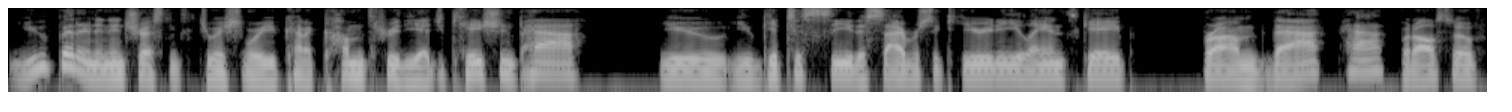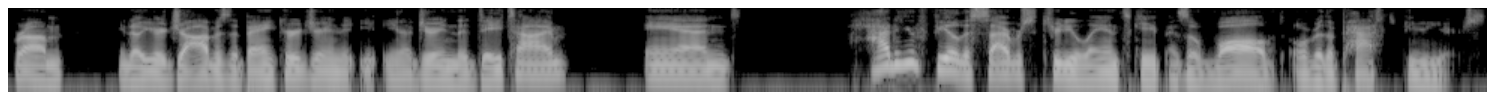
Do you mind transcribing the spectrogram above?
you've been in an interesting situation where you've kind of come through the education path. You you get to see the cybersecurity landscape from that path, but also from you know your job as a banker during the you know during the daytime. And how do you feel the cybersecurity landscape has evolved over the past few years?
